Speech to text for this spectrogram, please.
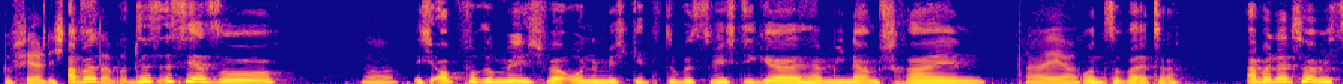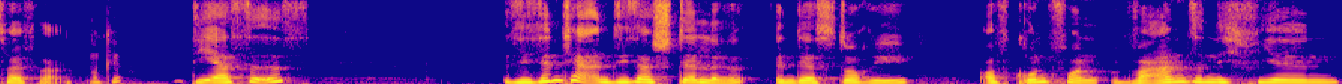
gefährlich das Aber da wird. das ist ja so, Ja. ich opfere mich, weil ohne mich geht's, du bist wichtiger, Hermine am Schreien Ah ja. und so weiter. Aber dazu habe ich zwei Fragen. Okay. Die erste ist, sie sind ja an dieser Stelle in der Story aufgrund von wahnsinnig vielen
